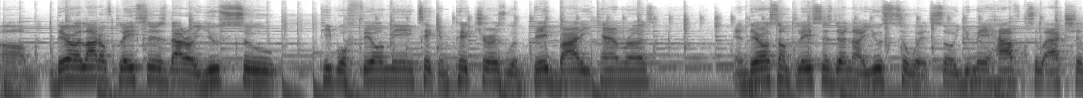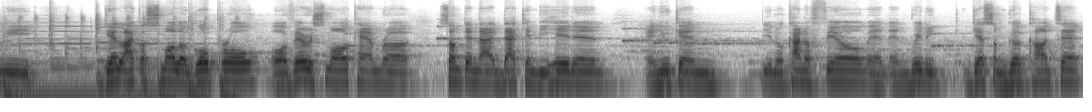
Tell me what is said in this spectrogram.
um, there are a lot of places that are used to people filming, taking pictures with big body cameras. And there are some places they're not used to it. So you may have to actually get like a smaller GoPro or a very small camera, something that, that can be hidden and you can you know, kind of film and, and really get some good content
